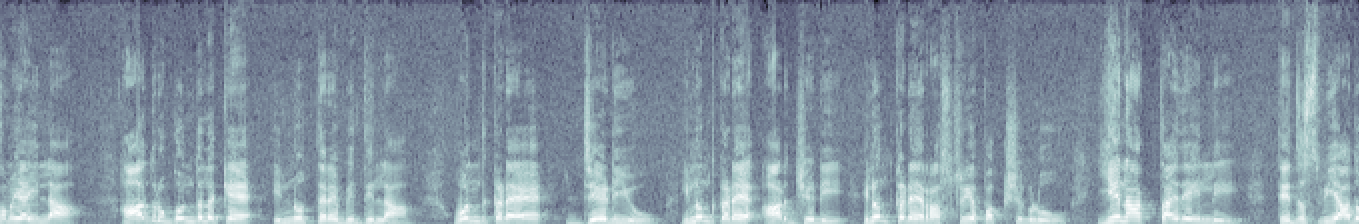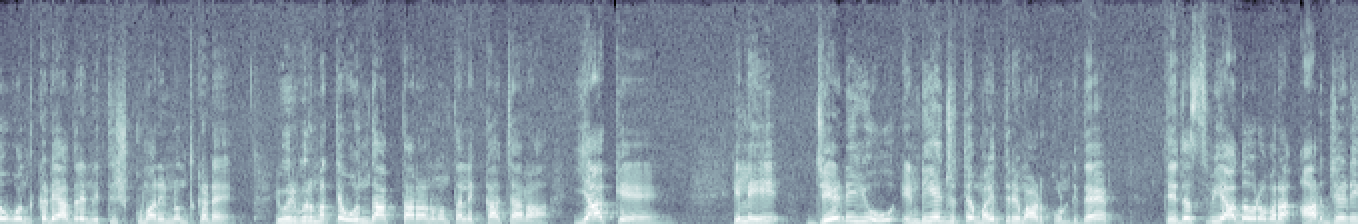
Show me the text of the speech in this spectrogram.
ಸಮಯ ಇಲ್ಲ. ಆದರೂ ಗೊಂದಲಕ್ಕೆ ಇನ್ನೂ ತೆರೆ ಬಿದ್ದಿಲ್ಲ. ಒಂದು ಕಡೆ ಜೆ ಡಿ ಯು, ಇನ್ನೊಂದು ಕಡೆ ಆರ್ ಜೆ ಡಿ, ಇನ್ನೊಂದು ಕಡೆ ರಾಷ್ಟ್ರೀಯ ಪಕ್ಷಗಳು. ಏನಾಗ್ತಾ ಇದೆ ಇಲ್ಲಿ? ತೇಜಸ್ವಿ ಯಾದವ್ ಒಂದು ಕಡೆ ಆದರೆ ನಿತೀಶ್ ಕುಮಾರ್ ಇನ್ನೊಂದು ಕಡೆ. ಇವರಿಬ್ಬರು ಮತ್ತೆ ಒಂದಾಗ್ತಾರ ಅನ್ನುವಂಥ ಲೆಕ್ಕಾಚಾರ. ಯಾಕೆ? ಇಲ್ಲಿ J D U N D A ಜೊತೆ ಮೈತ್ರಿ ಮಾಡಿಕೊಂಡಿದೆ. ತೇಜಸ್ವಿ ಯಾದವ್ ರವರ ಆರ್ ಜೆ ಡಿ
